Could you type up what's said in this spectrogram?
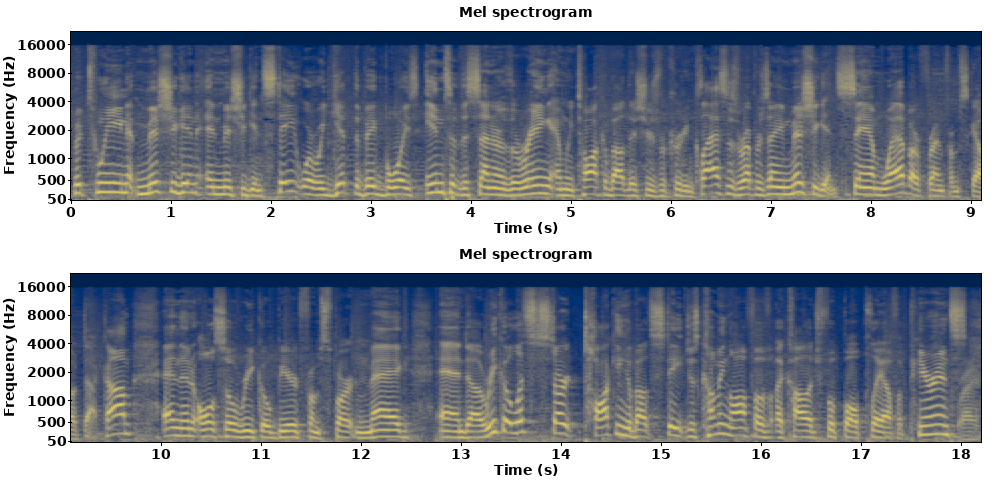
between Michigan and Michigan State, where we get the big boys into the center of the ring and we talk about this year's recruiting classes representing Michigan. Sam Webb, our friend from Scout.com, and then also Rico Beard from Spartan Mag. And uh, Rico, let's start talking about State just coming off of a college football playoff appearance. Right.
